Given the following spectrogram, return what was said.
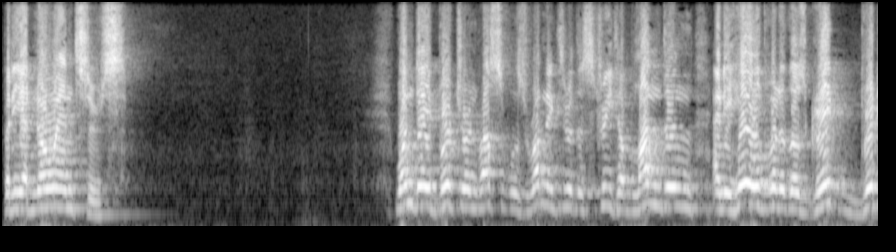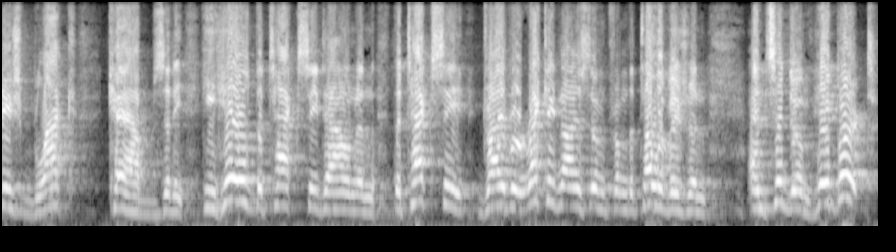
But he had no answers. One day, Bertrand Russell was running through the street of London and he hailed one of those great British black cabs and he, he hailed the taxi down and the taxi driver recognized him from the television and said to him, Hey, Bert.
